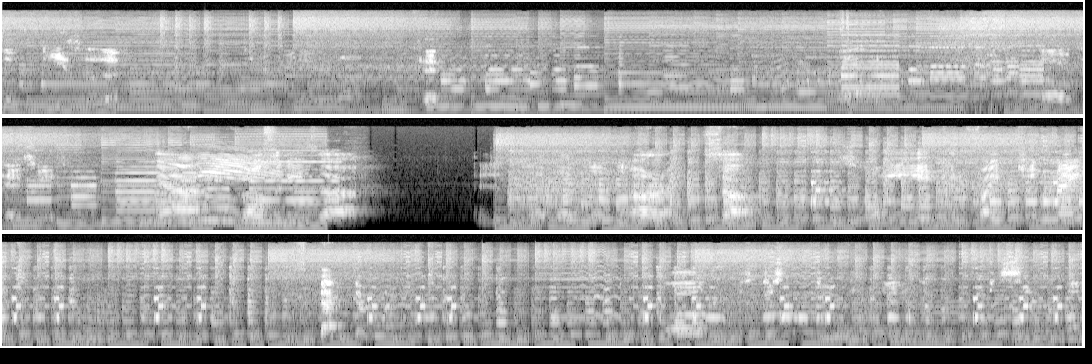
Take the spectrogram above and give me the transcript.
Where's a Giza? Did you read any of that? Okay. Oh, okay, so Yeah, most of these, uh, they just blah blah blah blah. alright, so, So, we can fight King Knight, Spectre Knight, well, let's just do and just see what that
